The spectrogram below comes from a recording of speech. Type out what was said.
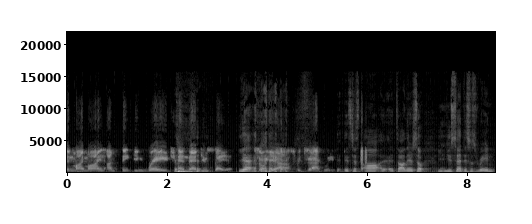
in my mind, I'm thinking Rage, and then you say it. yeah. So yeah, exactly. It's just all it's all there. So you, you said this was written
